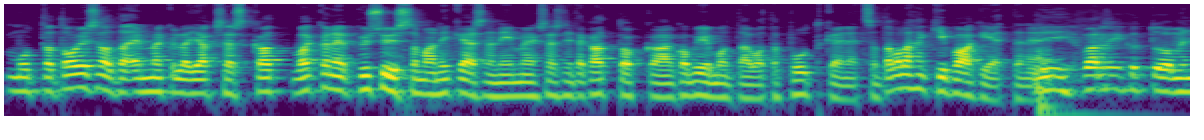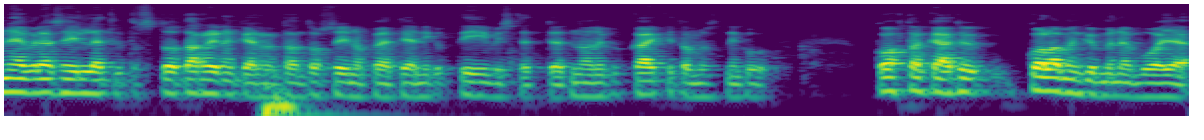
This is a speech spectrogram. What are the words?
mutta toisaalta en mä kyllä jaksaisi, kat- vaikka ne pysyisi saman ikäisenä, niin mä en jaksaisi niitä katsoakaan kovin monta vuotta putkeen. Et se on tavallaan ihan kivakin, että ne... Niin, varsinkin kun tuo menee vielä silleen, että tuossa tuo tarinan kerronta on tosi nopeasti ja niin kuin tiivistetty, että ne on niin kuin kaikki tuommoiset, niin kuin, kohta on käyty 30 vuoden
